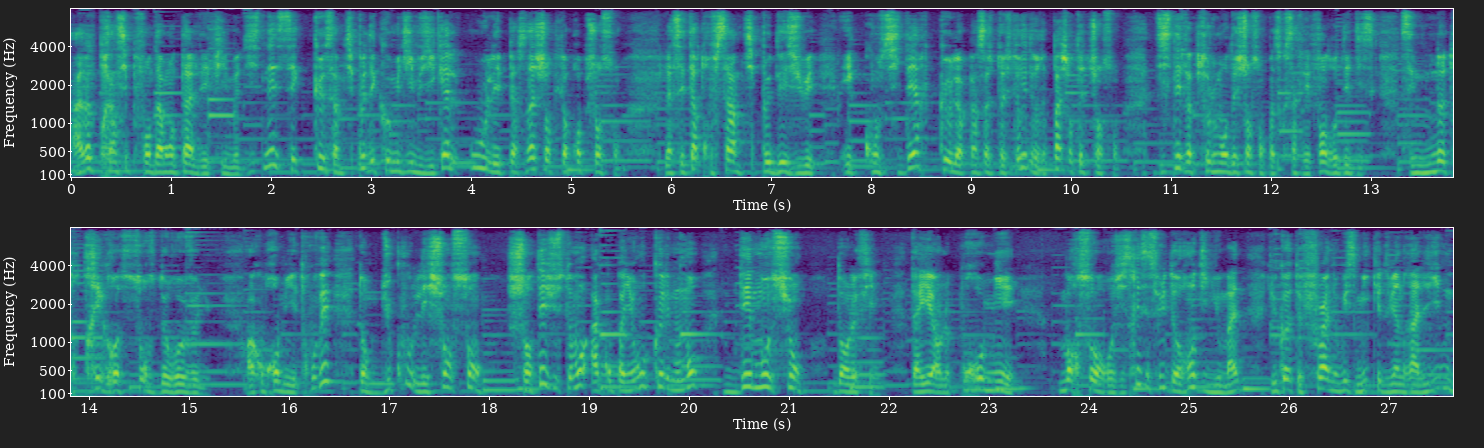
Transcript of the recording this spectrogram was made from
Un autre principe fondamental des films Disney, c'est que c'est un petit peu des comédies musicales où les personnages chantent leurs propres chansons. Lasseter trouve ça un petit peu désuet et considère que leur personnage de Toy Story ne devrait pas chanter de chansons. Disney veut absolument des chansons parce que ça fait vendre des disques. C'est notre très grosse source de revenus. Un compromis est trouvé, donc du coup les chansons chantées justement accompagneront que les moments d'émotion dans le film. D'ailleurs le premier morceau enregistré c'est celui de Randy Newman, You Got a Friend With Me, qui deviendra l'hymne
